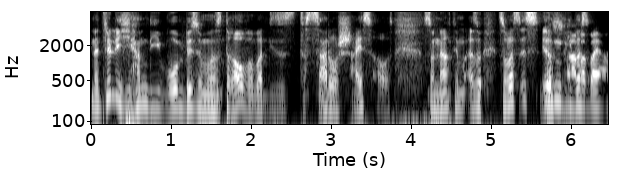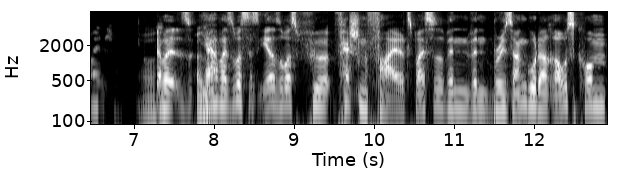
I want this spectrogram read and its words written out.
Natürlich haben die wohl ein bisschen was drauf, aber dieses, das sah doch scheiße aus. So nach dem, also sowas ist das irgendwie was. Bei allen. Aber so, also, ja, aber sowas ist eher sowas für Fashion Files, weißt du, wenn wenn Brisango da rauskommen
